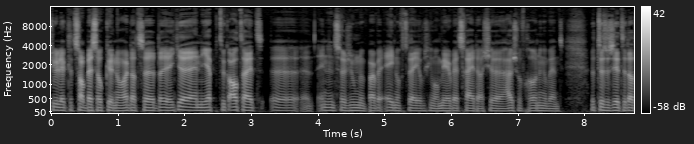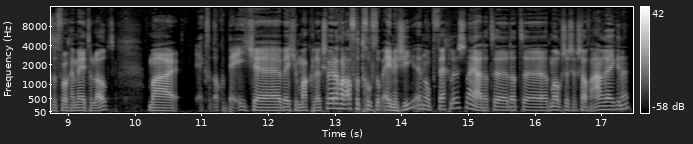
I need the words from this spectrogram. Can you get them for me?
tuurlijk, dat zou best wel kunnen hoor. Dat ze, dat, weet je, en je hebt natuurlijk altijd eh, in een seizoen een paar één of twee of misschien wel meer wedstrijden als je Huis of Groningen bent. Ertussen zitten dat het voor geen meter loopt. Maar ik vond het ook een beetje, een beetje makkelijk. Ze werden gewoon afgetroefd op energie en op vechtlust. Nou ja, dat, dat, dat mogen ze zichzelf aanrekenen.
